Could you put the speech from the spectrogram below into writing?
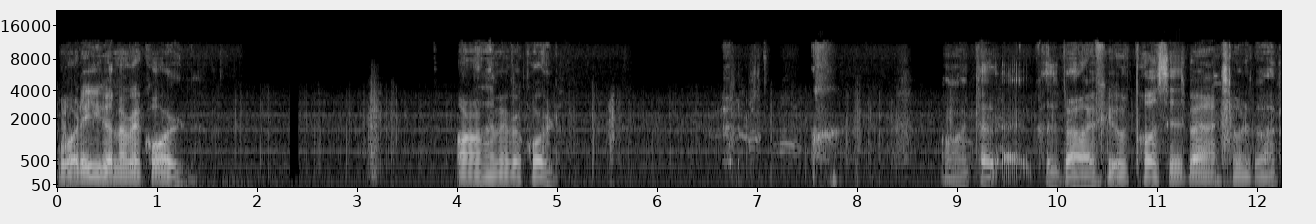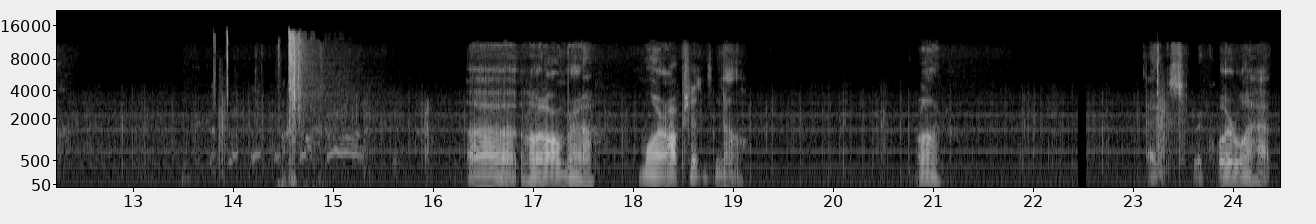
What are you gonna record? Hold on, let me record. Oh, cause, cause bro, if you post this, bro, I swear to God. Uh, hold on, bro. More options? No. Hold on. X, record what happened.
